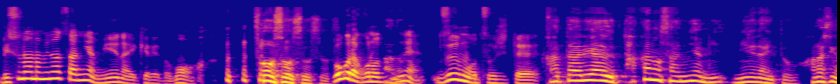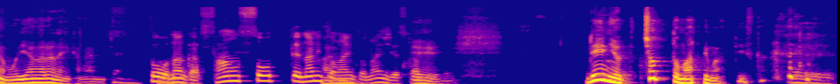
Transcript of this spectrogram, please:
リスナーの皆さんには見えないけれども、そうそうそうそう。僕らこあののね、ズームを通じて、語り合う高野さんには見見えないと話が盛り上がらないかなみたいな。そう、なんか山荘って何と何と何ですかって、え例によってちょっと待ってもらっていいですか？え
